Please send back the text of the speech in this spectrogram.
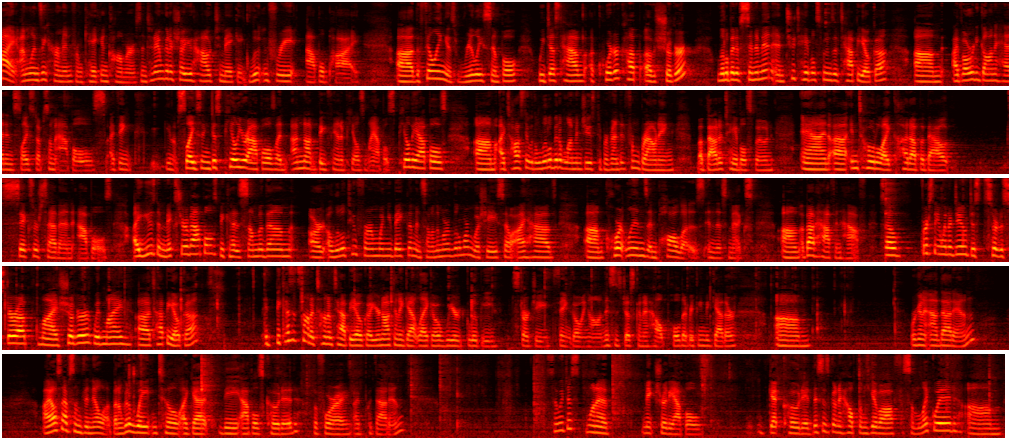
Hi, I'm Linsey Herman from Cake and Commerce, and today I'm going to show you how to make a gluten-free apple pie. Uh, the filling is really simple. We just have a quarter cup of sugar, a little bit of cinnamon, and two tablespoons of tapioca. Um, I've already gone ahead and sliced up some apples. I think, you know, slicing, just peel your apples. I, am not a big fan of peels in my apples. Peel the apples. Um, I tossed it with a little bit of lemon juice to prevent it from browning, about a tablespoon. And uh, in total, I cut up about six or seven apples. I used a mixture of apples because some of them are a little too firm when you bake them and some of them are a little more mushy. So I have um, Cortland's and Paula's in this mix, um, about half and half. So first thing I'm going to do, just sort of stir up my sugar with my uh, tapioca. It, because it's not a ton of tapioca, you're not going to get like a weird gloopy starchy thing going on. This is just going to help hold everything together. Um, we're going to add that in. I also have some vanilla, but I'm going to wait until I get the apples coated before I, I put that in. So we just want to make sure the apples get coated. This is going to help them give off some liquid um,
